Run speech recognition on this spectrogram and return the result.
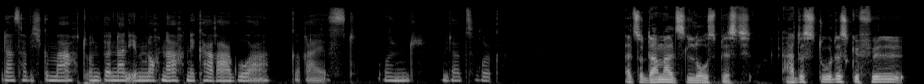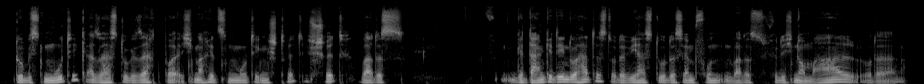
Das habe ich gemacht und bin dann eben noch nach Nicaragua gereist und wieder zurück. Als du damals los bist, hattest du das Gefühl, du bist mutig? Also hast du gesagt, boah, ich mache jetzt einen mutigen Schritt, Schritt? War das ein Gedanke, den du hattest oder wie hast du das empfunden? War das für dich normal oder?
